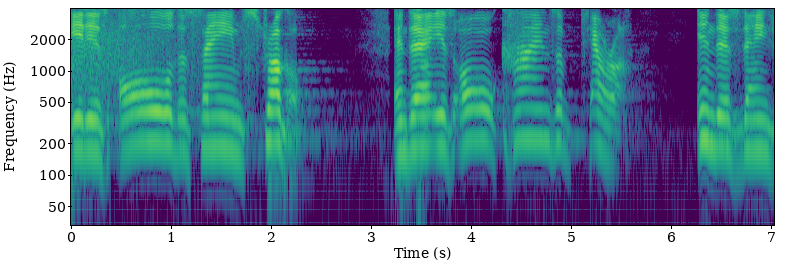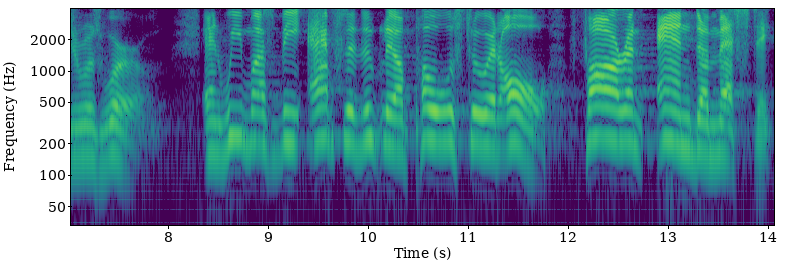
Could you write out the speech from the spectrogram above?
It is all the same struggle, and there is all kinds of terror in this dangerous world and we must be absolutely opposed to it all, foreign and domestic.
